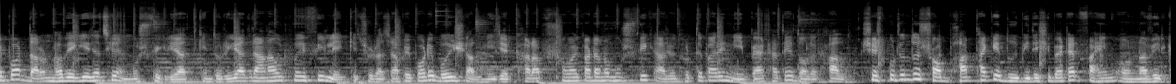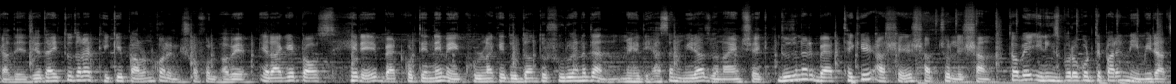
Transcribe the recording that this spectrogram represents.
এরপর দারুণভাবে এগিয়ে যাচ্ছিলেন মুশফিক রিয়াদ। কিন্তু রিয়াদ রান আউট হয়ে ফিরলে কিছুটা চাপে পড়ে বরিশাল। নিজের খারাপ সময় কাটানো মুশফিক আজও ধরতে পারেননি ব্যাট হাতে দলের হাল। শেষ পর্যন্ত সব ভার থাকে দুই বিদেশি ব্যাটার ফাহিম ও নাভির কাঁধে। যে দায়িত্ব তারা ঠিকই পালন করেন সফলভাবে। এর আগে টস হেরে ব্যাট করতে নেমে খুলনাকে দুর্দান্ত শুরু এনে দেন মেহেদি হাসান, মিরাজ ও নাইম শেখ। দুজনের ব্যাট থেকে আসে সাতচল্লিশ রান। তবে ইনিংস বড় করতে পারেননি মিরাজ।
